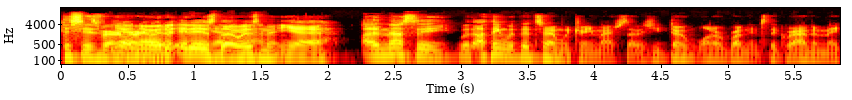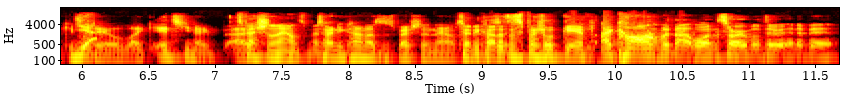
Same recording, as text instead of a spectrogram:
this is very yeah, very no, it, it is Yeah, though, yeah. isn't it? Yeah. And that's the, I think with the term with dream match though, is you don't want to run into the ground and make it Yeah. feel like it's, you know, uh, special announcement Tony Khan has a special announcement. Tony Khan has a special gift. I can't with that one. Sorry, we'll do it in a bit.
